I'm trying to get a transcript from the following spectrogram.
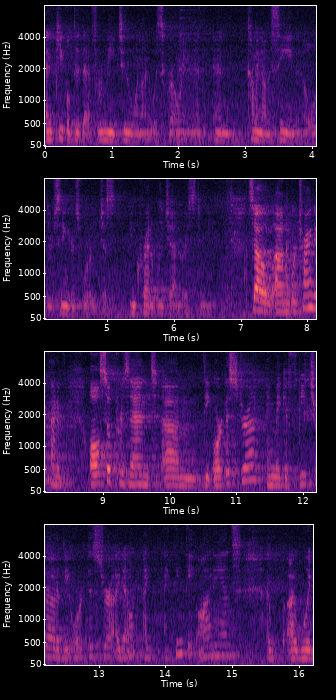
And people did that for me too when I was growing and, and coming on the scene. And older singers were just incredibly generous to me. So um, we're trying to kind of also present um, the orchestra and make a feature out of the orchestra. I don't, I, think the audience, I, I would,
